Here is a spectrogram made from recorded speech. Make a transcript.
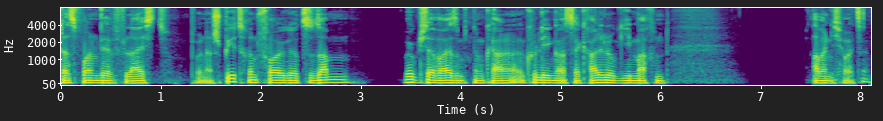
Das wollen wir vielleicht bei einer späteren Folge zusammen möglicherweise mit einem Kollegen aus der Kardiologie machen, aber nicht heute.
